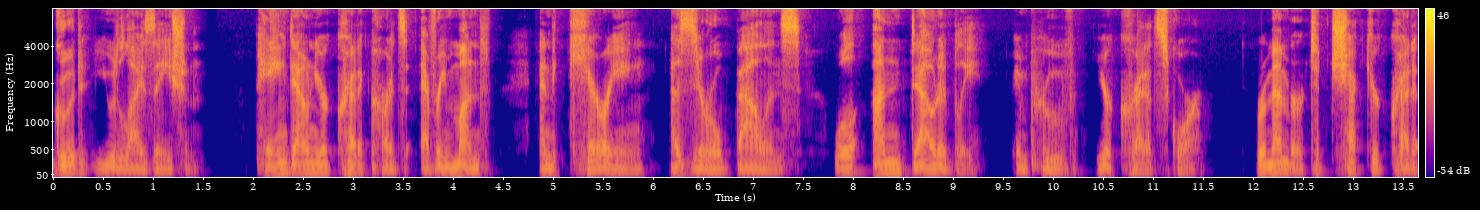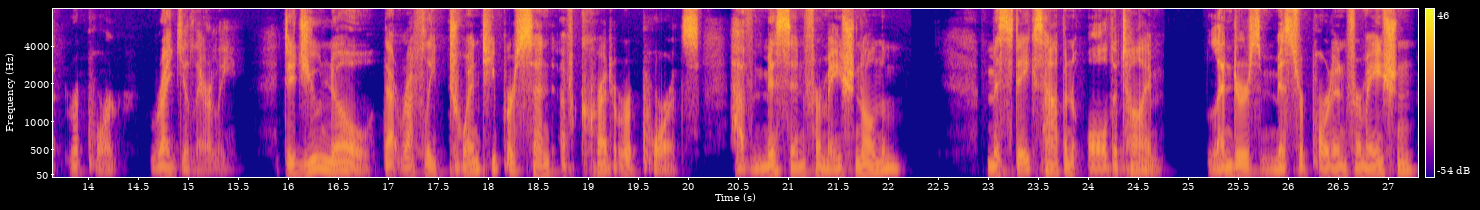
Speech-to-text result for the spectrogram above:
good utilization paying down your credit cards every month and carrying a zero balance will undoubtedly improve your credit score. Remember to check your credit report regularly. Did you know that roughly 20% of credit reports have misinformation on them? Mistakes happen all the time. Lenders misreport information,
